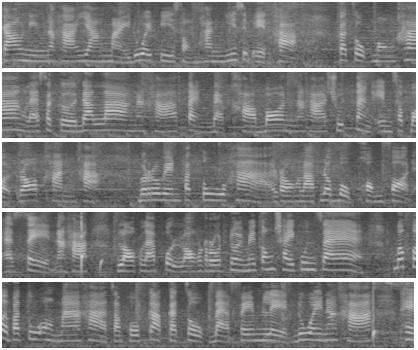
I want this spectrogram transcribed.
19 นิ้วนะคะ ยางใหม่ด้วยปี 2021 ค่ะ กระจกมองข้างและสเกิร์ตด้านล่างนะคะ แต่งแบบคาร์บอนนะคะ ชุดแต่ง M Sport รอบคันค่ะบริเวณประตูค่ะ รองรับระบบ Comfort Access นะคะ ล็อกและปลดล็อกรถโดยไม่ต้องใช้กุญแจ เมื่อเปิดประตูออกมาค่ะ จะพบกับกระจกแบบเฟรมเลดด้วยนะคะ เท่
